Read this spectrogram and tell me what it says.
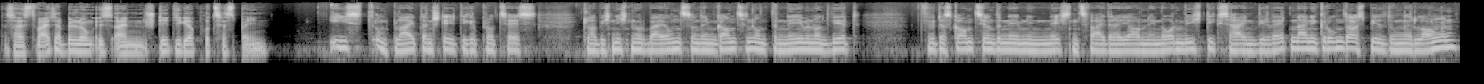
Das heißt, Weiterbildung ist ein stetiger Prozess bei Ihnen ist und bleibt ein stetiger Prozess, glaube ich, nicht nur bei uns, sondern im ganzen Unternehmen und wird für das ganze Unternehmen in den nächsten zwei, drei Jahren enorm wichtig sein. Wir werden eine Grundausbildung erlangen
